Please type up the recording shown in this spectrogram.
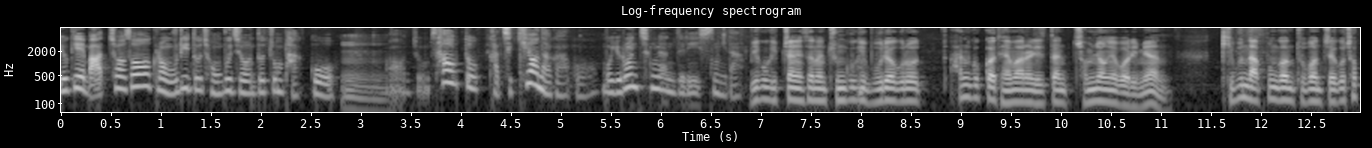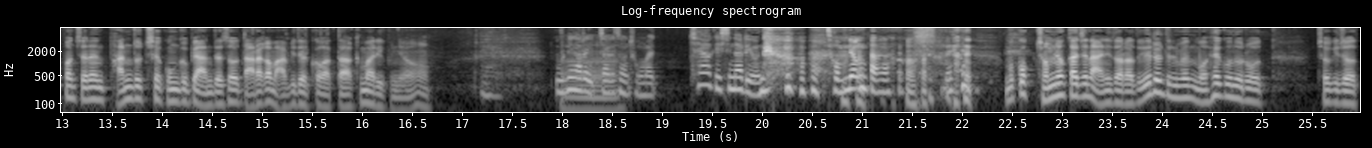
여기에 맞춰서 그럼 우리도 정부 지원도 좀 받고 음. 어, 좀 사업도 같이 키워나가고 뭐 이런 측면들이 있습니다. 미국 입장에서는 중국이 무력으로 한국과 대만을 일단 점령해 버리면 기분 나쁜 건 두 번째고 첫 번째는 반도체 공급이 안 돼서 나라가 마비될 것 같다 그 말이군요. 우리나라 어. 입장에서는 정말 최악의 시나리오네요. 점령당한. 네. 뭐 꼭 점령까지는 아니더라도 예를 들면 뭐 해군으로 저기 저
